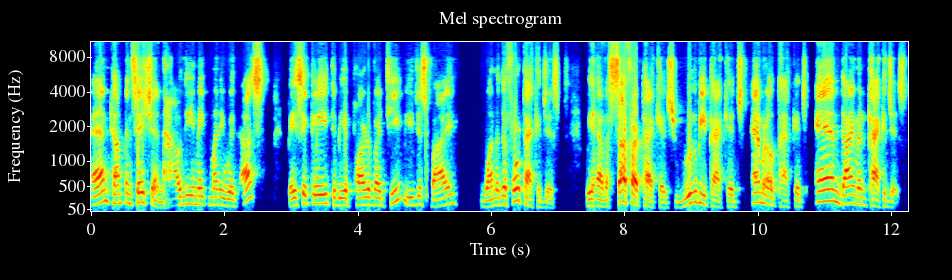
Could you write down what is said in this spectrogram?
And compensation, how do you make money with us? Basically, to be a part of our team, you just buy one of the four packages. We have a Sapphire package, Ruby package, Emerald package, and Diamond packages.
